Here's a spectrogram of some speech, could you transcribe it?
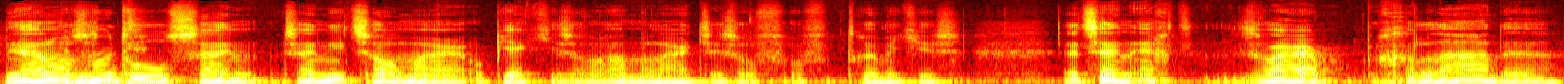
Ja, en onze moet. tools zijn, zijn niet zomaar objectjes of rammelaartjes of, of trummetjes. Het zijn echt zwaar geladen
